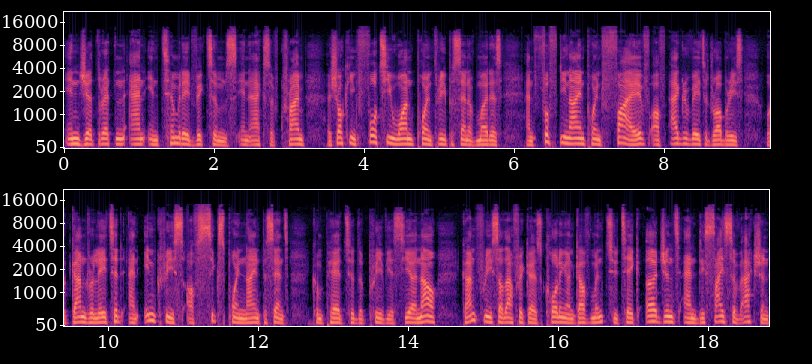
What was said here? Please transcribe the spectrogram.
injure, threaten, and intimidate victims in acts of crime. A shocking 41.3% of murders and 59.5% of aggravated robberies were gun related, an increase of 6.9% compared to the previous year. Now, Gun Free South Africa is calling on government to take urgent and decisive action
